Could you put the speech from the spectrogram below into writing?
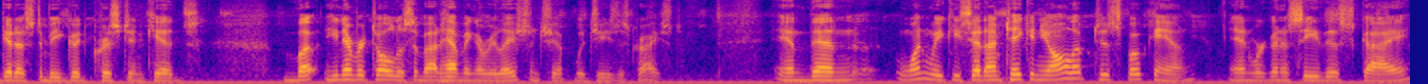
get us to be good Christian kids. But he never told us about having a relationship with Jesus Christ. And then one week he said, I'm taking you all up to Spokane and we're going to see this guy.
